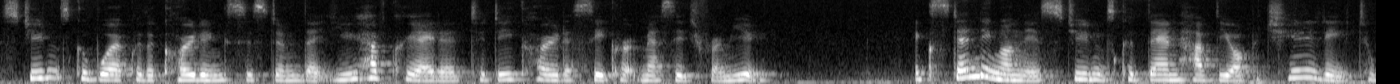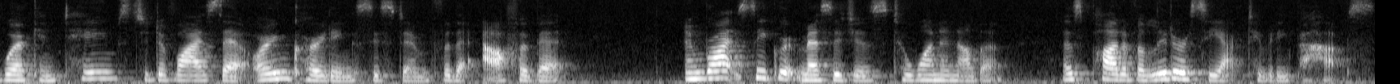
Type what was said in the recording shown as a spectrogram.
students could work with a coding system that you have created to decode a secret message from you. Extending on this, students could then have the opportunity to work in teams to devise their own coding system for the alphabet and write secret messages to one another as part of a literacy activity perhaps.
